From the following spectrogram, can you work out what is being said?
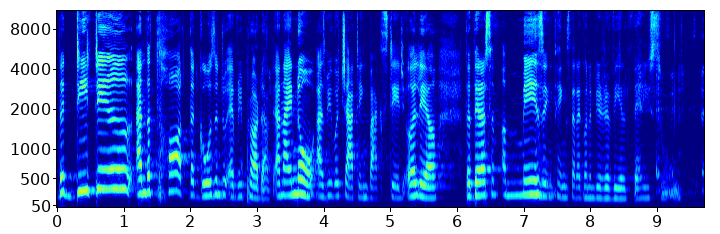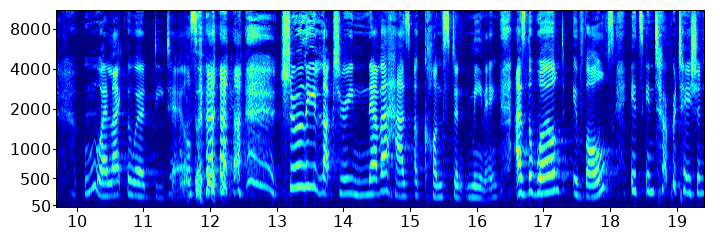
the detail and the thought that goes into every product. And I know, as we were chatting backstage earlier, that there are some amazing things that are going to be revealed very soon. Ooh, I like the word details. Truly, luxury never has a constant meaning. As the world evolves, its interpretation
